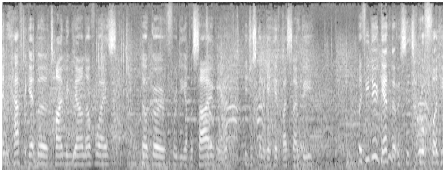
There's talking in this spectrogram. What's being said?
and you have to get the timing down, otherwise they'll go through the other side or you're just gonna get hit by side B. But if you do get those, it's real funny.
